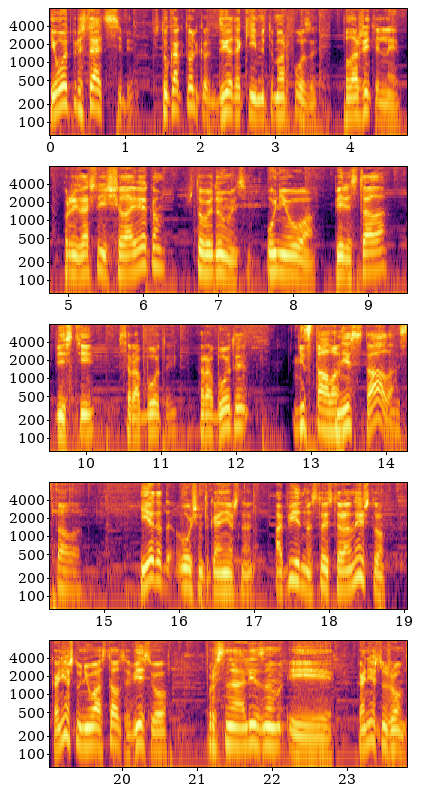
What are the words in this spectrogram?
И вот представьте себе, что как только две такие метаморфозы положительные произошли с человеком, что вы думаете? У него перестало вести с работой. Работы не стало. Не стало. Не стало. И это, в общем-то, конечно, обидно с той стороны, что, конечно, у него остался весь его профессионализм, и, конечно же, он,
